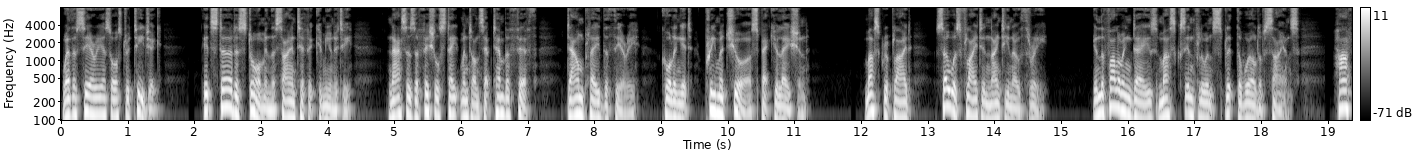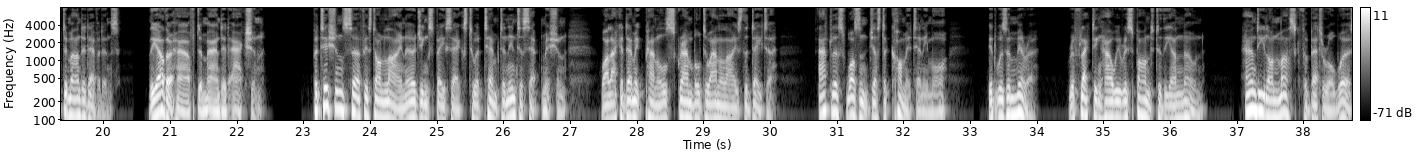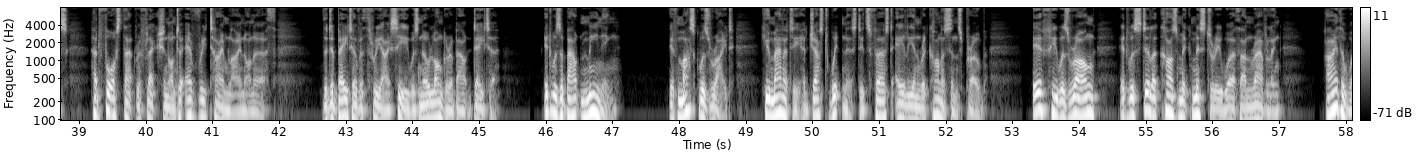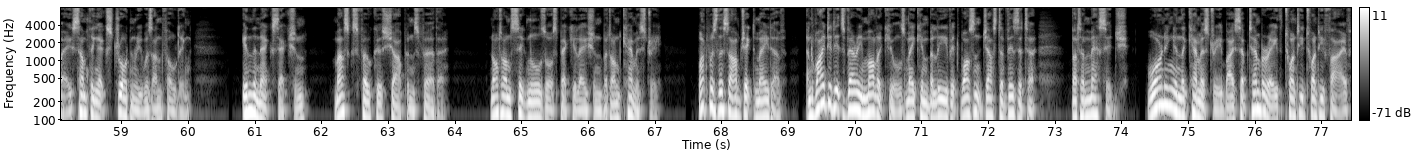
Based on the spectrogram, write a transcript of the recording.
whether serious or strategic, it stirred a storm in the scientific community. NASA's official statement on September 5th downplayed the theory, calling it premature speculation. Musk replied, so was flight in 1903. In the following days, Musk's influence split the world of science. Half demanded evidence. The other half demanded action. Petitions surfaced online urging SpaceX to attempt an intercept mission while academic panels scrambled to analyze the data. Atlas wasn't just a comet anymore. It was a mirror, reflecting how we respond to the unknown. And Elon Musk, for better or worse, had forced that reflection onto every timeline on Earth. The debate over 3IC was no longer about data. It was about meaning. If Musk was right, humanity had just witnessed its first alien reconnaissance probe. If he was wrong, it was still a cosmic mystery worth unraveling. Either way, something extraordinary was unfolding. In the next section, Musk's focus sharpens further, not on signals or speculation, but on chemistry. What was this object made of? And why did its very molecules make him believe it wasn't just a visitor, but a message? Warning in the chemistry by September 8, 2025,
